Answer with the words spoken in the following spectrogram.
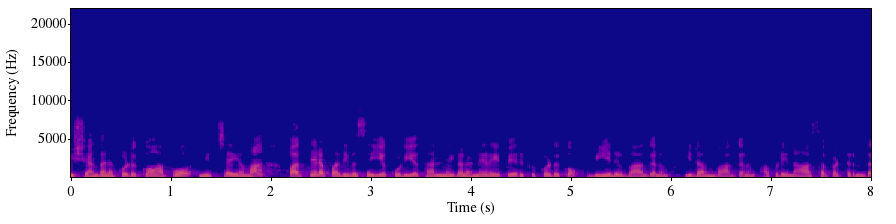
விஷயங்களை கொடுக்கும். அப்போது நிச்சயமாக பத்திரப்பதிவு செய்யக்கூடிய தன்மைகளை நிறைய பேருக்கு கொடுக்கும். வீடு வாங்கணும் இடம் வாங்கணும் அப்படின்னு ஆசைப்பட்டிருந்த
